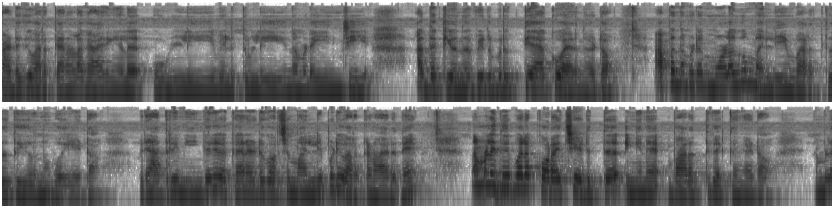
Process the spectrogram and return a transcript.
കടുക് വറക്കാനുള്ള കാര്യങ്ങൾ ഉള്ളി വെളുത്തുള്ളി നമ്മുടെ ഇഞ്ചി അതൊക്കെ ഒന്ന് വൃത്തിയാക്കുമായിരുന്നു കേട്ടോ. അപ്പം നമ്മുടെ മുളകും മല്ലിയും വറുത്തത് തീർന്നു പോയി കേട്ടോ. രാത്രി മീൻകറി വെക്കാനായിട്ട് കുറച്ച് മല്ലിപ്പൊടി വറക്കണമായിരുന്നേ. നമ്മൾ ഇതേപോലെ കുറച്ചെടുത്ത് ഇങ്ങനെ വറുത്ത് വെക്കും കേട്ടോ. നമ്മൾ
